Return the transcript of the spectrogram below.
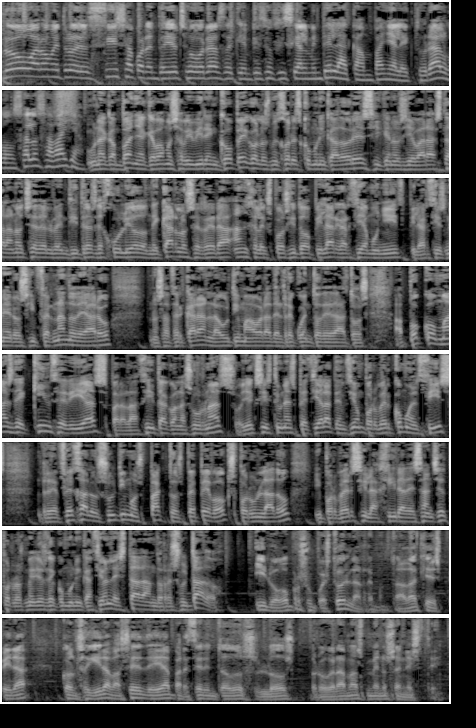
Nuevo barómetro del CIS a 48 horas de que empiece oficialmente la campaña electoral. Gonzalo Zavalla. Una campaña que vamos a vivir en COPE con los mejores comunicadores y que nos llevará hasta la noche del 23 de julio, donde Carlos Herrera, Ángel Expósito, Pilar García Muñiz, Pilar Cisneros y Fernando de Aro nos acercarán la última hora del recuento de datos. A poco más de 15 días para la cita con las urnas, hoy existe una especial atención por ver cómo el CIS refleja los últimos pactos PP-Vox, por un lado, y por ver si la gira de Sánchez por los medios de comunicación le está dando resultado y luego, por supuesto, en la remontada que espera conseguir a base de aparecer en todos los programas, menos en este,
